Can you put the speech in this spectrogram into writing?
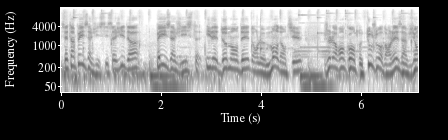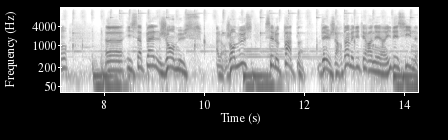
C'est un paysagiste. Il s'agit d'un paysagiste. Il est demandé dans le monde entier. Je le rencontre toujours dans les avions. Euh, il s'appelle Jean Mus. Alors Jean Mus, c'est le pape des jardins méditerranéens. Il dessine,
